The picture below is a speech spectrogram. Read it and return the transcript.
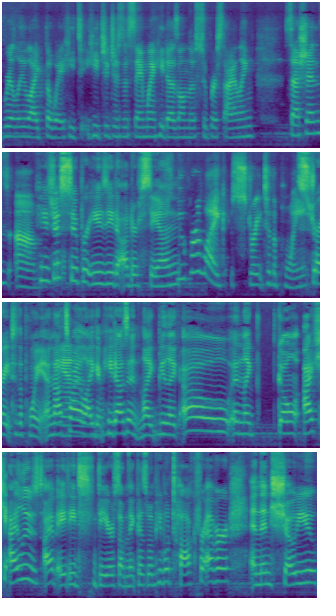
really like the way he t- he teaches the same way he does on those super styling sessions. Um, He's just super easy to understand. super like straight to the point. straight to the point and that's why i like him he doesn't like be like oh and like go i can't i lose i have add or something because when people talk forever and then show you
